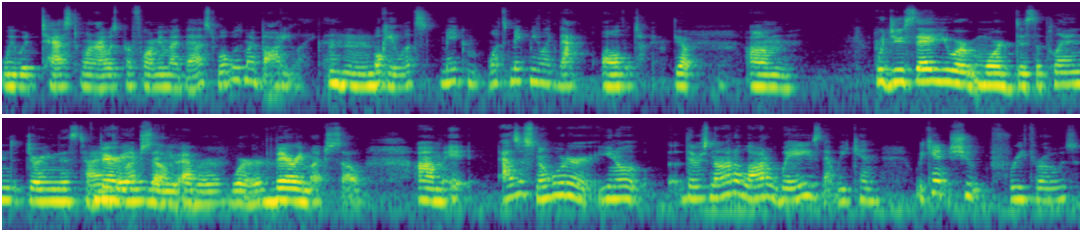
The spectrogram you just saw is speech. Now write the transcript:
we would test when I was performing my best. What was my body like then? Mm-hmm. Okay, let's make let's make me like that all the time. Yep. Um, would you say you were more disciplined during this time very much so. than you ever were? Very much so. Um, it, as a snowboarder, you know, there's not a lot of ways that we can we can't shoot free throws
